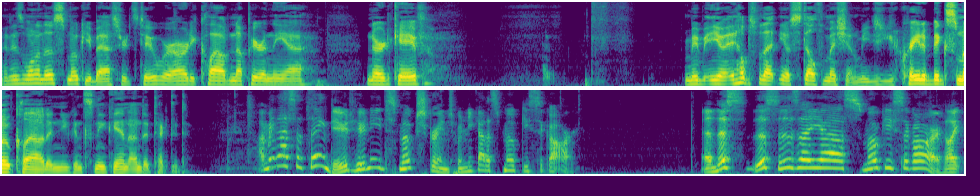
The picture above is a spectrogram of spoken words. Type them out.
It is one of those smoky bastards too. We're already clouding up here in the uh, nerd cave. Maybe you know it helps with that you know stealth mission. I mean, you create a big smoke cloud and you can sneak in undetected. I mean, that's the thing, dude. Who needs smoke screens when you got a smoky cigar? And this this is a uh, smoky cigar. Like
